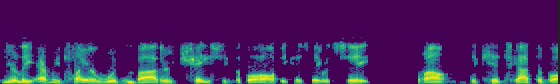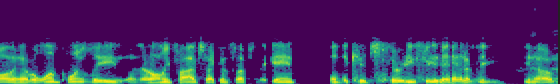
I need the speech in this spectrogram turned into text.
nearly every player wouldn't bother chasing the ball because they would see, well, the kid's got the ball. They have a one point lead and there are only five seconds left in the game. And the kid's 30 feet ahead of me. You know,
